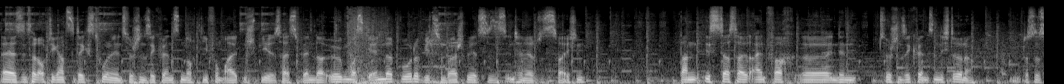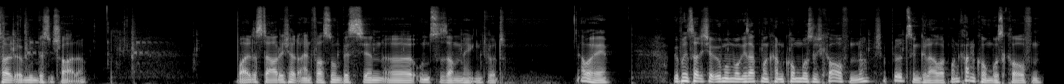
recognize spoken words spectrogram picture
äh, sind halt auch die ganzen Texturen in den Zwischensequenzen noch die vom alten Spiel. Das heißt, wenn da irgendwas geändert wurde, wie zum Beispiel jetzt dieses Internet-Zeichen, dann ist das halt einfach äh, in den Zwischensequenzen nicht drin. Und das ist halt irgendwie ein bisschen schade. Weil das dadurch halt einfach so ein bisschen äh, unzusammenhängend wird. Aber hey. Übrigens hatte ich ja irgendwann mal gesagt, man kann Kombos nicht kaufen, ne? Ich habe Blödsinn gelabert, man kann Kombos kaufen.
